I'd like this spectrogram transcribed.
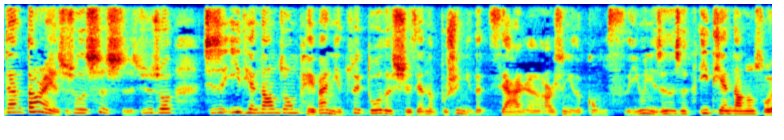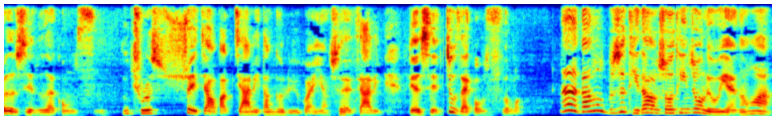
但当然也是说的事实，就是说，其实一天当中陪伴你最多的时间的不是你的家人，而是你的公司，因为你真的是一天当中所有的时间都在公司，你除了睡觉，把家里当个旅馆一样睡在家里，别的时间就在公司了。那刚刚不是提到说听众留言的话，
